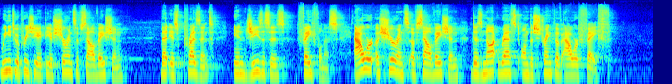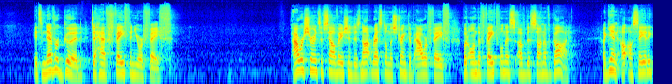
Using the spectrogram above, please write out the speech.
we need to appreciate the assurance of salvation that is present in Jesus' faithfulness. Our assurance of salvation does not rest on the strength of our faith. It's never good to have faith in your faith. Our assurance of salvation does not rest on the strength of our faith, but on the faithfulness of the Son of God. Again, I'll, I'll, say it,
